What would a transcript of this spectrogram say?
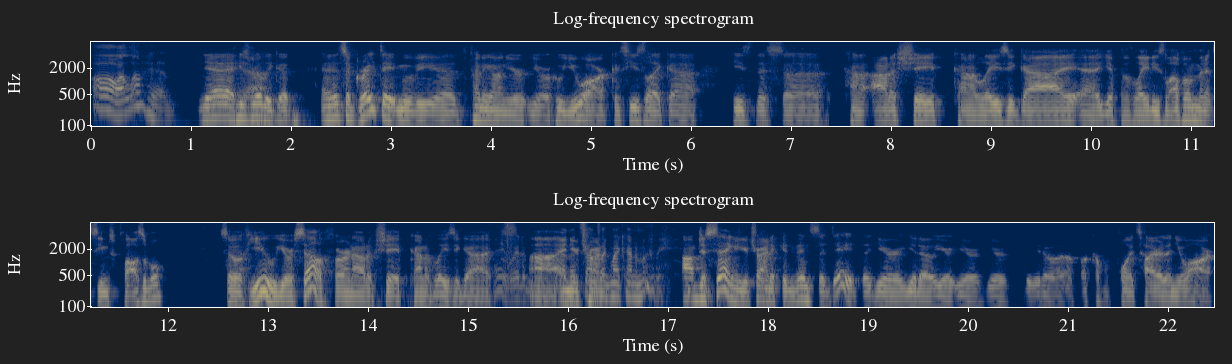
Oh, I love him. Yeah, he's Yeah. really good, and it's a great date movie. Uh, depending on your your who you are, because he's like uh he's this uh kind of out of shape, kind of lazy guy. Uh, yet the ladies love him, and it seems plausible. So if you yourself are an out of shape, kind of lazy guy, Hey, wait a minute. Uh, and you're trying like my kind of movie. I'm just saying you're trying to convince a date that you're you know you're you're you're you know a, a couple points higher than you are.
